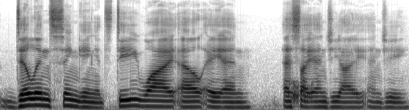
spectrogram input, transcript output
Dylan Singing. It's D Y L A N S I N G I N G.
